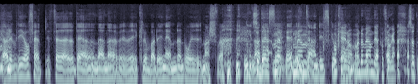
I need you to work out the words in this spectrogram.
ja, det blir offentligt det, när, när vi klubbade i nämnden då i mars. Innan så det, men, men, Okej okay då, men då vänder jag på frågan. Så att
